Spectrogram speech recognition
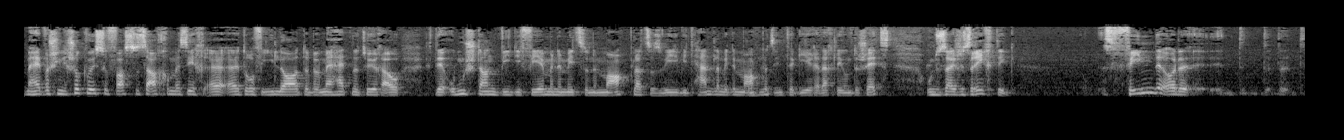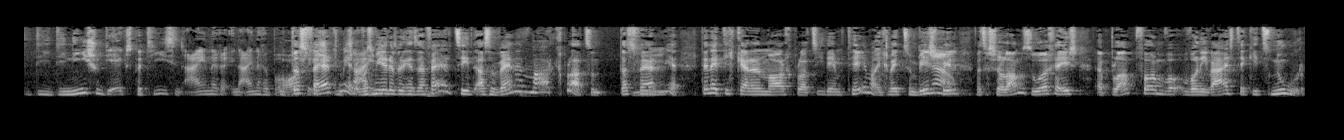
man hat wahrscheinlich schon gewusst, auf was für Sachen man sich äh, äh darauf einlädt, aber man hat natürlich auch den Umstand, wie die Firmen mit so einem Marktplatz, also wie, wie die Händler mit dem Marktplatz mhm. interagieren, ein bisschen unterschätzt. Und du sagst es richtig. Das Finden oder die, die Nische und die Expertise in einer, in einer Branche. Und das fehlt mir. Was mir übrigens auch fehlt, sind, also wenn ein Marktplatz, und das fehlt mhm. mir, dann hätte ich gerne einen Marktplatz in dem Thema. Ich will zum Beispiel, genau. was ich schon lange suche, ist eine Plattform, wo, wo ich weiss, da gibt es nur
